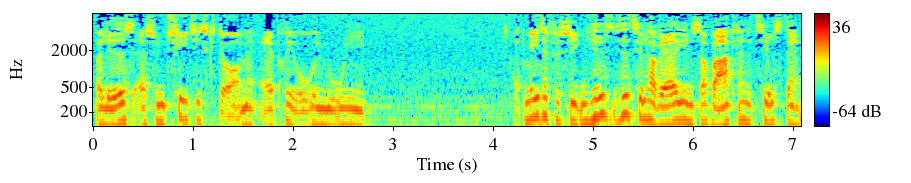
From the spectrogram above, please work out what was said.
hvorledes er syntetisk domme a priori mulige. At metafysikken hidtil har været i en så vaklende tilstand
